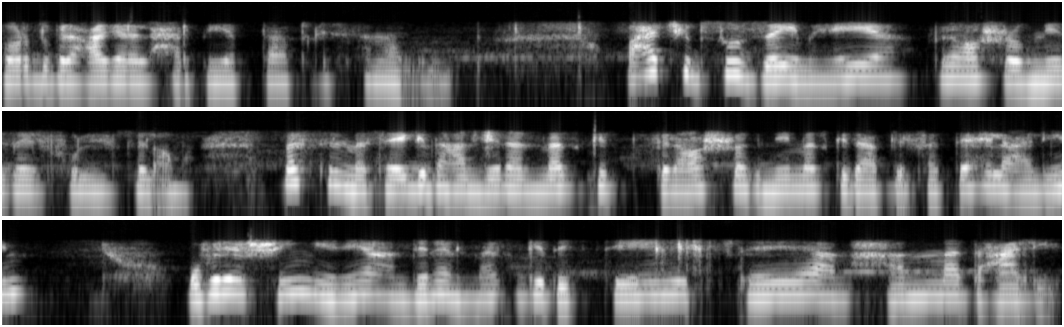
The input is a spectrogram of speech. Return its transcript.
برضو بالعجلة الحربية بتاعته لسه موجود وعادش بصوت زي ما هي في عشرة جنيه زي الفل زي القمر. بس المساجد عندنا المسجد في العشرة جنيه مسجد عبد الفتاح العليم وفي العشرين جنيه عندنا المسجد التاني بتاع محمد علي.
